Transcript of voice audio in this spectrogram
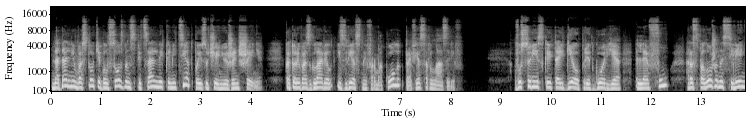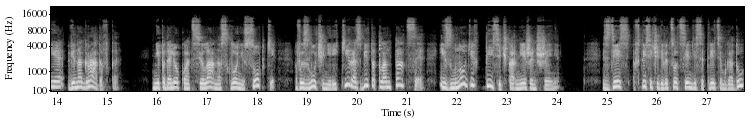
на Дальнем Востоке был создан специальный комитет по изучению женьшеня, который возглавил известный фармаколог профессор Лазарев. В уссурийской тайге у предгорья Лефу расположено селение Виноградовка. Неподалеку от села на склоне Сопки в излучине реки разбита плантация из многих тысяч корней женьшеня. Здесь в 1973 году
